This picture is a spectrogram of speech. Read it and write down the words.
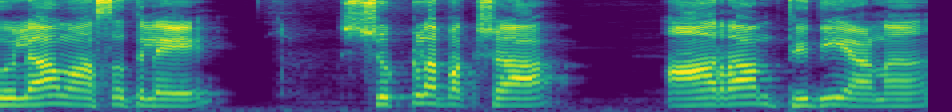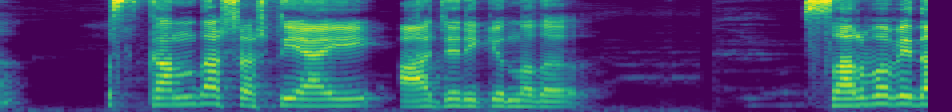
തുലാമാസത്തിലെ ശുക്ലപക്ഷ ആറാം തിഥിയാണ് സ്കന്ദഷഷ്ടിയായി ആചരിക്കുന്നത്. സർവവിധ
